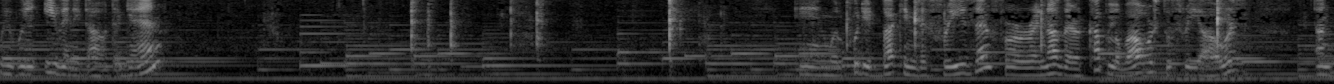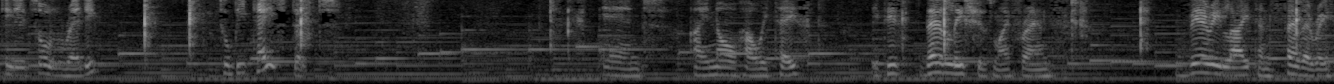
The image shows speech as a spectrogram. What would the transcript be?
We will even it out again. Put it back in the freezer for another couple of hours to three hours until it's all ready to be tasted. And I know how it tastes. It is delicious, my friends. Very light and feathery.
